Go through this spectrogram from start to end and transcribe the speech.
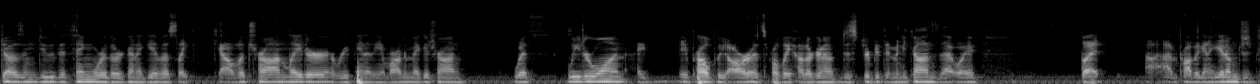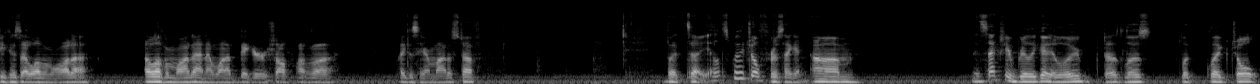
doesn't do the thing where they're going to give us like Galvatron later, a repaint of the Armada Megatron with Leader One. I They probably are. That's probably how they're going to distribute the Minicons that way. But I'm probably going to get them just because I love Armada. I love Armada and I want a bigger shelf of uh, Legacy Armada stuff. But uh, yeah, let's play with Jolt for a second. Um, it's actually really good. It does look like Jolt.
